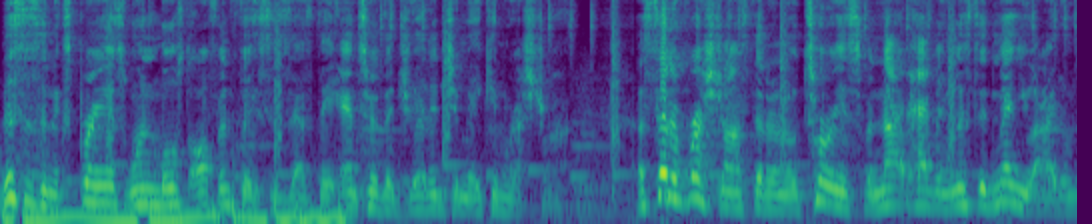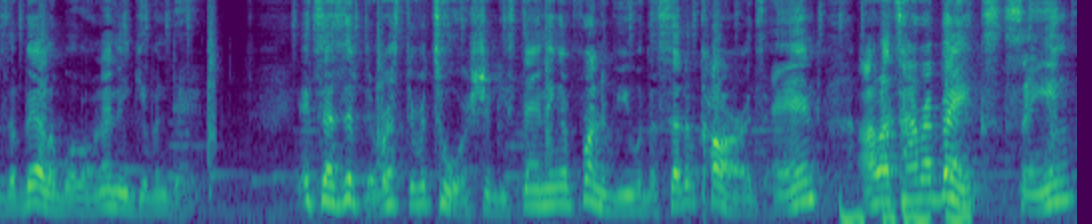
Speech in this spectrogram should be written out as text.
This is an experience one most often faces as they enter the dreaded Jamaican restaurant. A set of restaurants that are notorious for not having listed menu items available on any given day. It's as if the restaurateur should be standing in front of you with a set of cards and, a la Tyra Banks, saying,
